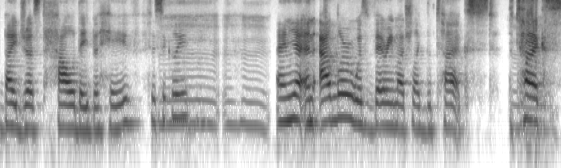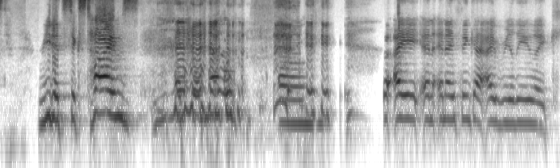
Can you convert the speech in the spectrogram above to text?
by just how they behave physically. Mm, mhm. And yeah, and Adler was very much like the text. The Mm. text. Read it six times. Um, but I and, and I think I, I really like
